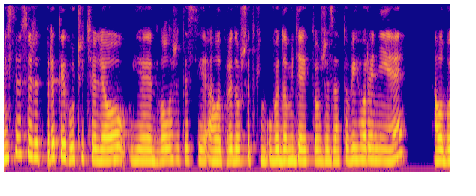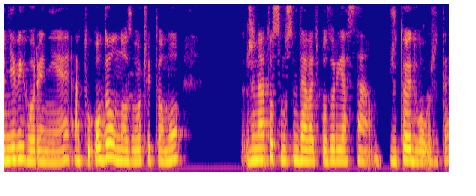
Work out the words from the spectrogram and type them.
Myslím si, že pre tých učiteľov je dôležité si ale predovšetkým uvedomiť aj to, že za to vyhorenie alebo nevyhorenie a tú odolnosť voči tomu, že na to si musím dávať pozor ja sám. Že to je dôležité.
